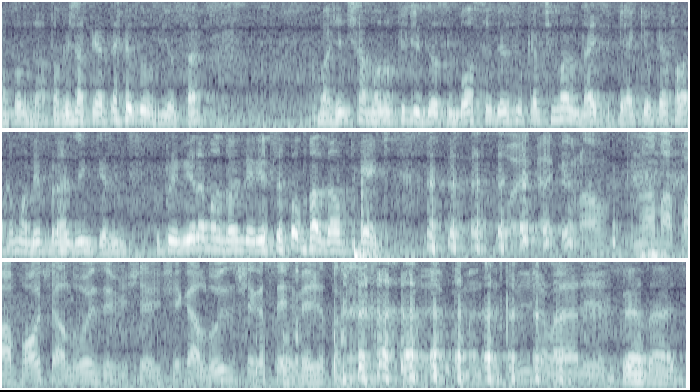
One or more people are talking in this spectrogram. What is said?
atualizado. Talvez já tenha até resolvido, tá? A gente chamando o filho de Deus, assim, bota seu endereço, eu quero te mandar esse pack, eu quero falar que eu mandei pro Brasil inteiro. O primeiro a mandar o endereço, eu vou mandar o pack. Pô, é, cara, que no, que no Amapá volte a luz e chega a luz e chega a cerveja também. é, pra manter a cerveja gelada. Verdade.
